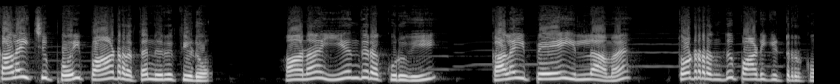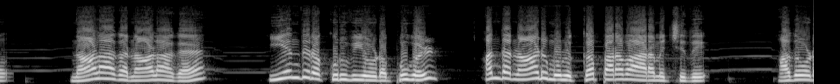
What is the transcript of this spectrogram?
களைச்சு போய் பாடுறத நிறுத்திடும். ஆனா இயந்திர குருவி களைப்பே இல்லாம தொடர்ந்து பாடிக்கிட்டு இருக்கும் நாளாக நாளாக இயந்திர குருவியோட புகழ் அந்த நாடு முழுக்க பரவ ஆரம்பிச்சுது. அதோட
